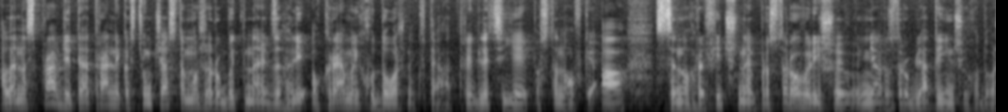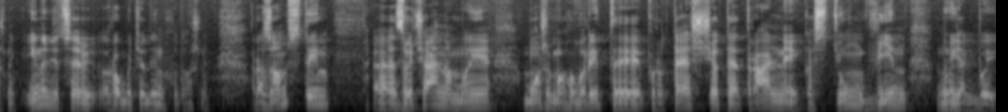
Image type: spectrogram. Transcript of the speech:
Але насправді театральний костюм часто може робити навіть взагалі окремий художник в театрі для цієї постановки. А сценографічне просторове рішення розробляти інший художник. Іноді це робить один художник. Разом з тим, е, звичайно, ми можемо говорити про те, що театральний костюм він ну якби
